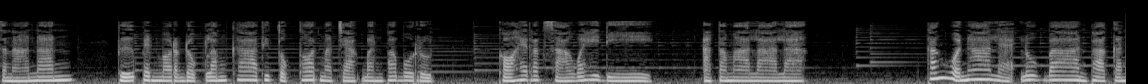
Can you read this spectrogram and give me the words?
สนานั้น ถือเป็นมรดกล้ำค่าที่ตกทอดมาจากบรรพบุรุษ ขอให้รักษาไว้ให้ดีอาตมาลาละ ทั้งหัวหน้าและลูกบ้านพากัน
